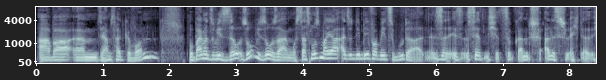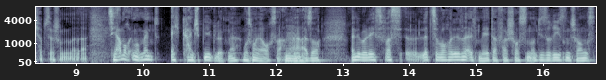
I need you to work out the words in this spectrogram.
Aber ähm, sie haben es halt gewonnen. Wobei man sowieso, sowieso sagen muss, das muss man ja also dem BVB zugutehalten. Es ist, es ist jetzt nicht jetzt so ganz alles schlecht. Also ich habe es ja schon gesagt. Sie haben auch im Moment echt kein Spielglück, ne? muss man ja auch sagen. Mhm. Ja? Also wenn du überlegst, was äh, letzte Woche diesen Elfmeter verschossen und diese Riesenchance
